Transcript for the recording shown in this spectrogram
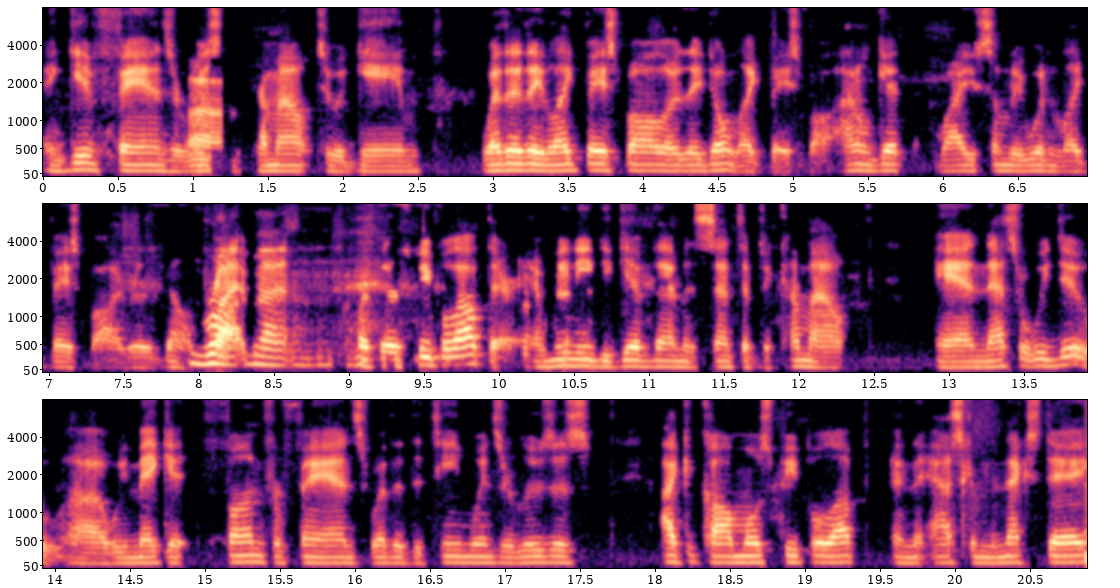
and give fans a reason to come out to a game, whether they like baseball or they don't like baseball. I don't get why somebody wouldn't like baseball. I really don't. Right, but but there's people out there, and we need to give them incentive to come out, and that's what we do. Uh, we make it fun for fans, whether the team wins or loses. I could call most people up and ask them the next day,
